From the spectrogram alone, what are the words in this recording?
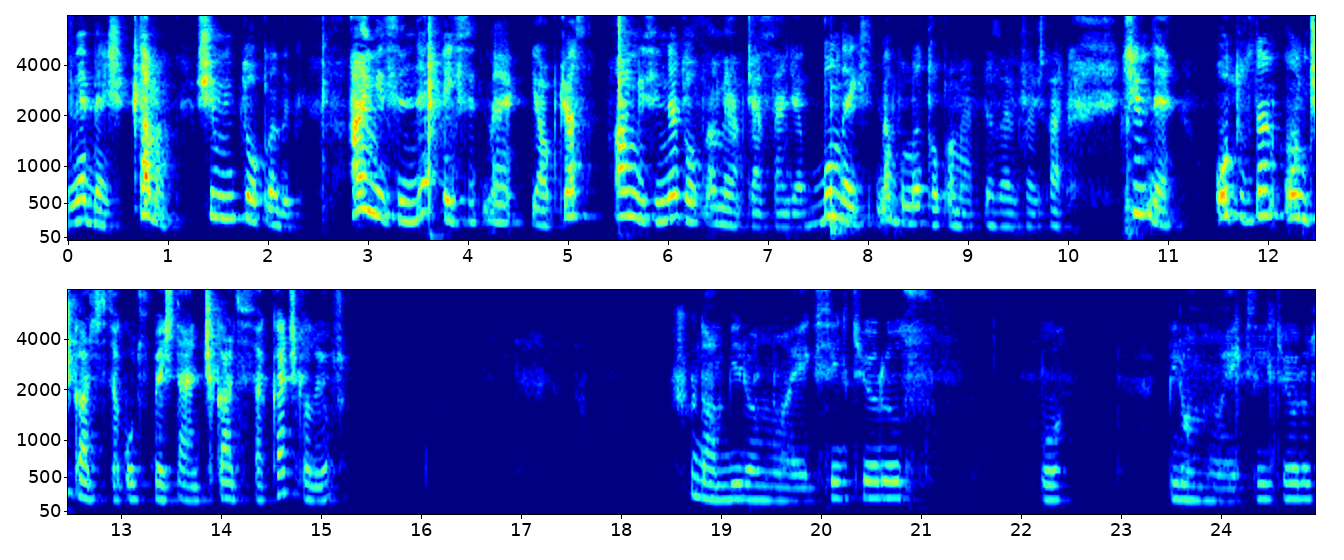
ve 5. Tamam. Şimdi topladık. Hangisinde eksiltme yapacağız? Hangisinde toplama yapacağız sence? Bunda eksiltme, bunda toplama yapacağız arkadaşlar. Şimdi 30'dan 10 çıkartırsak, 35'ten çıkartırsak kaç kalıyor? Şuradan bir onluğu eksiltiyoruz. Bu. Bir onluğu eksiltiyoruz.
